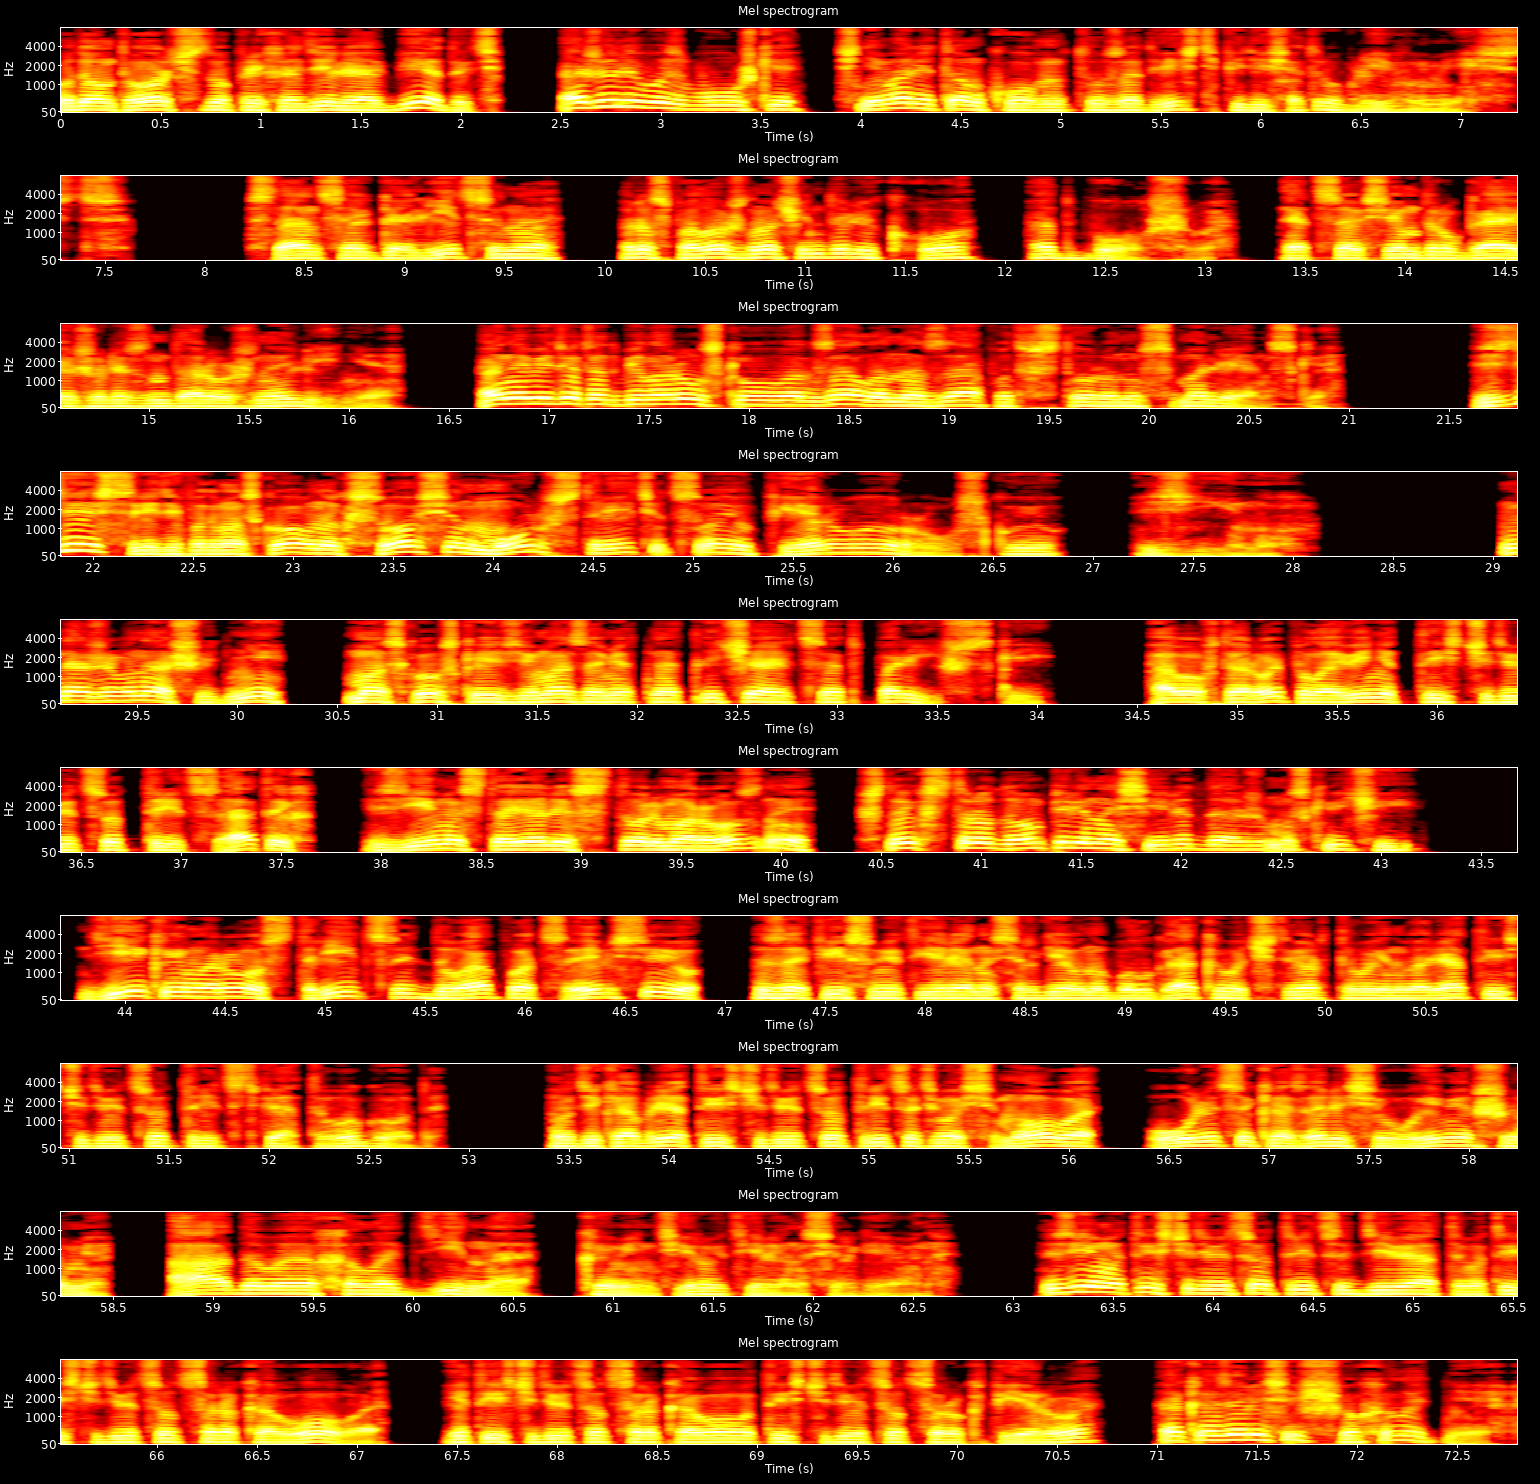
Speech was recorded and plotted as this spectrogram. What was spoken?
В дом творчества приходили обедать, а жили в избушке, снимали там комнату за 250 рублей в месяц. Станция Голицыно расположена очень далеко от Болшева. Это совсем другая железнодорожная линия. Она ведет от Белорусского вокзала на запад в сторону Смоленска. Здесь, среди подмосковных сосен, Мур встретит свою первую русскую зиму. Даже в наши дни московская зима заметно отличается от парижской. А во второй половине 1930-х зимы стояли столь морозные, что их с трудом переносили даже москвичи. Дикий мороз, 32 по Цельсию, записывает Елена Сергеевна Булгакова 4 января 1935 года. В декабре 1938 улицы казались вымершими, адовая холодина, комментирует Елена Сергеевна. Зимы 1939-1940 и 1940-1941 оказались еще холоднее.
